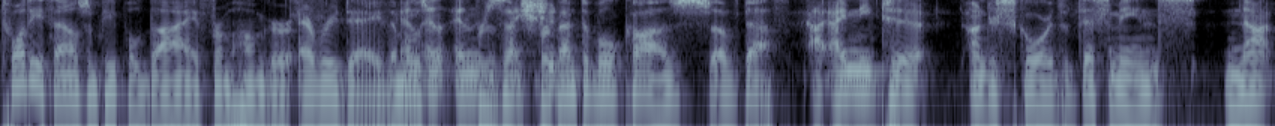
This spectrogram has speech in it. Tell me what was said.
20,000 people die from hunger every day, the most and, and pre- should, preventable cause of death. I, I, need to underscore that this means not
